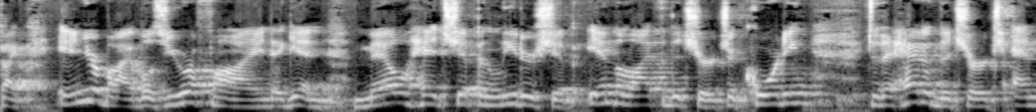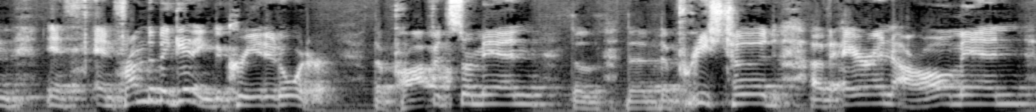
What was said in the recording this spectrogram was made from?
fact, in your Bibles, you will find, again, male headship and leadership in the life of the church according to the head of the church and, and from the beginning, the created order. The prophets are men, the, the, the priesthood of Aaron are all men,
